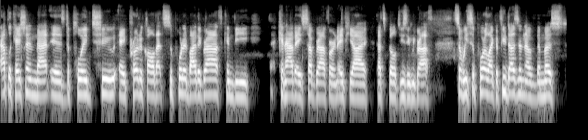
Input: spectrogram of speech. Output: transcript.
application that is deployed to a protocol that's supported by the graph can be can have a subgraph or an API that's built using the graph. So we support like a few dozen of the most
